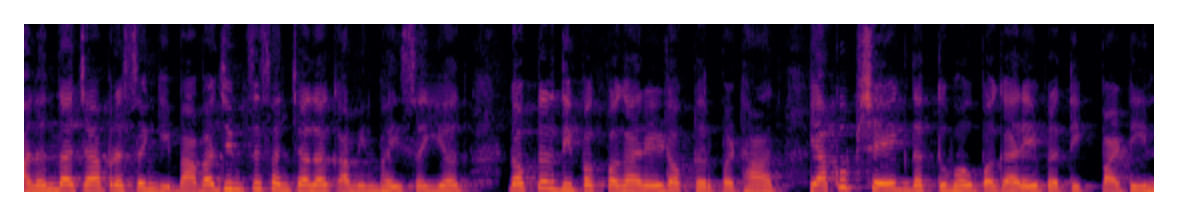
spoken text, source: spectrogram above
आनंदाच्या प्रसंगी बाबा जिमचे संचालक अमीनभाई सय्यद डॉक्टर दीपक पगारे डॉक्टर पठाण याकूब शेख दत्तूभाऊ पगारे प्रतीक पाटील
